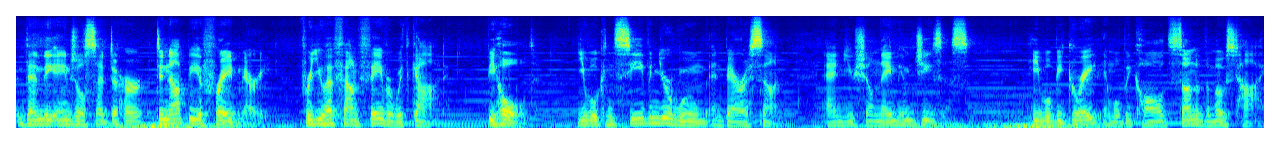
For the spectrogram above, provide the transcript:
Then the angel said to her, Do not be afraid, Mary, for you have found favor with God. Behold, you will conceive in your womb and bear a son, and you shall name him Jesus. He will be great and will be called Son of the Most High.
